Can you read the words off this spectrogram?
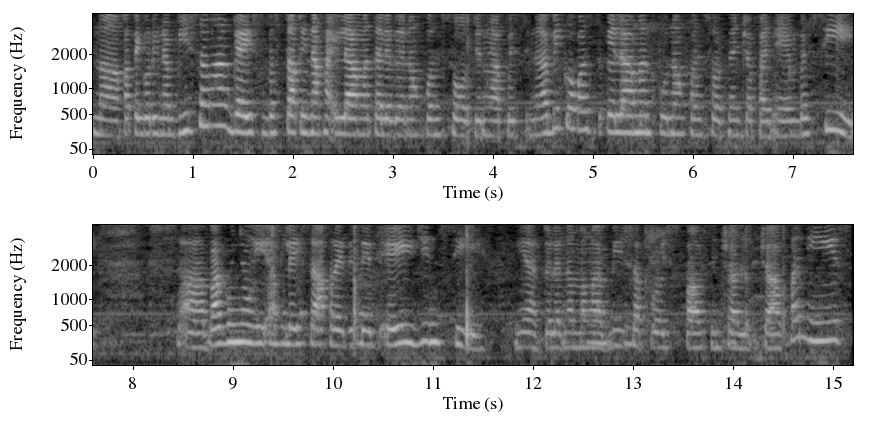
na kategory ng visa nga guys, basta kinakailangan talaga ng consult. Yun nga po sinabi ko kasi kailangan po ng consult ng Japan Embassy. Uh, bago nyong i-apply sa accredited agency. Yan, tulad ng mga visa for spouse and child of Japanese.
